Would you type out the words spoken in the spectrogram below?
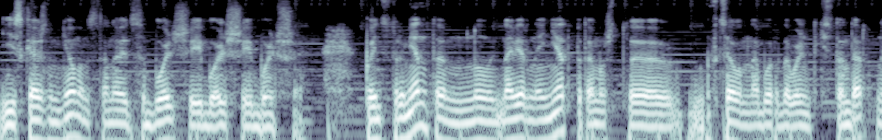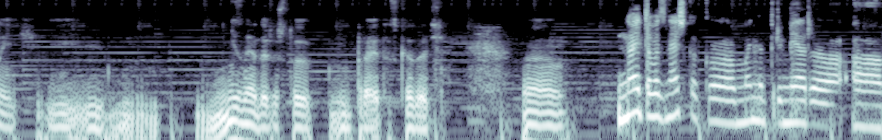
И с каждым днем он становится больше и больше и больше. По инструментам, ну, наверное, нет, потому что в целом набор довольно-таки стандартный. И не знаю даже, что про это сказать. Ну, это вот знаешь, как э, мы, например, э,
